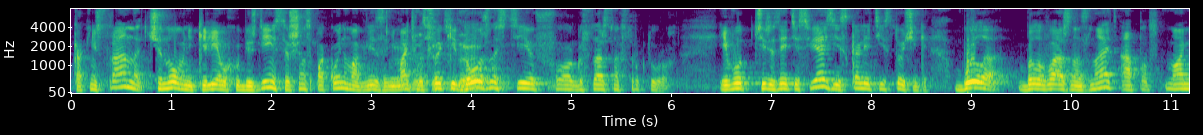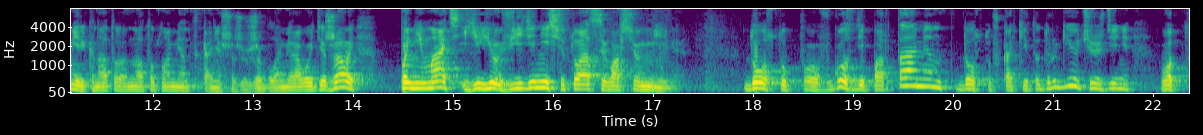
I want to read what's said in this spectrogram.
как ни странно, чиновники левых убеждений совершенно спокойно могли занимать Работать, высокие да. должности в э, государственных структурах. И вот через эти связи искали эти источники. Было, было важно знать, а ну, Америка на, то, на тот момент, конечно же, уже была мировой державой, понимать ее видение ситуации во всем мире. Доступ в Госдепартамент, доступ в какие-то другие учреждения. Вот,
